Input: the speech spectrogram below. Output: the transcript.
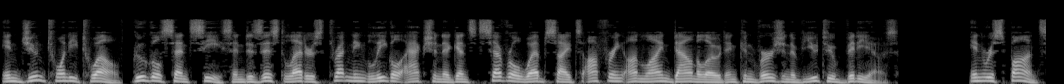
In June 2012, Google sent cease and desist letters threatening legal action against several websites offering online download and conversion of YouTube videos. In response,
